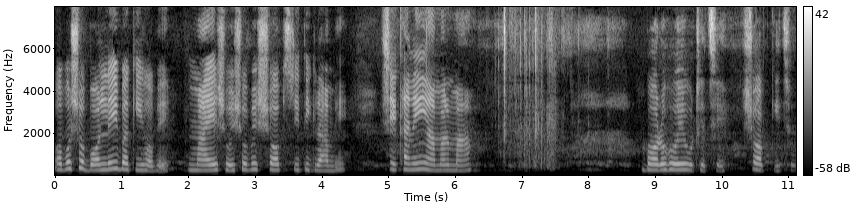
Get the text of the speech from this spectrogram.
অবশ্য বললেই বা কী হবে? মায়ের শৈশবের সব স্মৃতি গ্রামে। সেখানেই আমার মা বড় হয়ে উঠেছে সব কিছু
